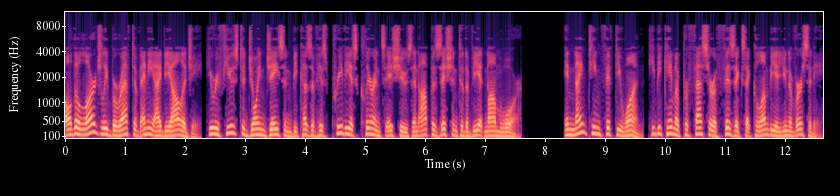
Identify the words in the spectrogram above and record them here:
Although largely bereft of any ideology, he refused to join JASON because of his previous clearance issues and opposition to the Vietnam War. In 1951, he became a professor of physics at Columbia University.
